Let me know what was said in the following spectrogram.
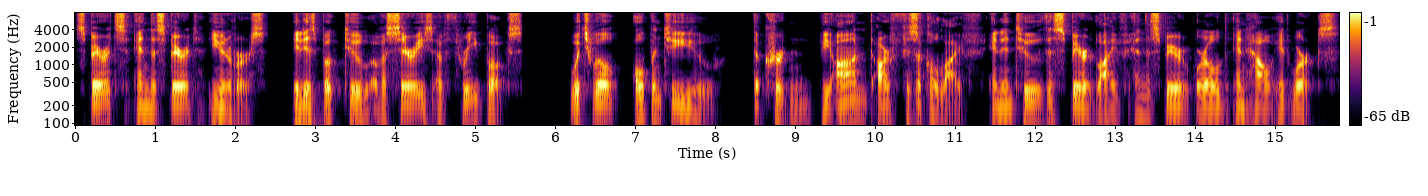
Spirits and the Spirit Universe it is book two of a series of three books which will open to you the curtain beyond our physical life and into the spirit life and the spirit world and how it works.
